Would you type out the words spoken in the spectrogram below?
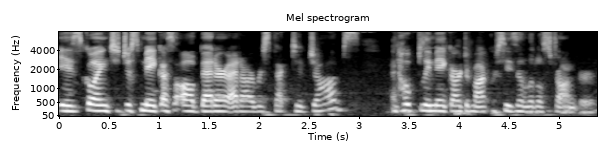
is going to just make us all better at our respective jobs and hopefully make our democracies a little stronger.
